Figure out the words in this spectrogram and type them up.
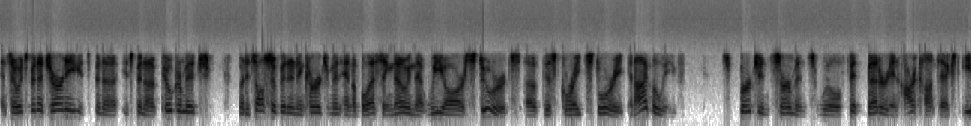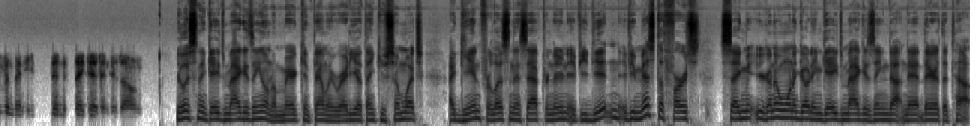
And so it's been a journey. It's been a it's been a pilgrimage, but it's also been an encouragement and a blessing, knowing that we are stewards of this great story. And I believe Spurgeon's sermons will fit better in our context, even than he than they did in his own. You're listening to Gage Magazine on American Family Radio. Thank you so much again for listening this afternoon. If you didn't, if you missed the first segment, you're going to want to go to engagemagazine.net. There at the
